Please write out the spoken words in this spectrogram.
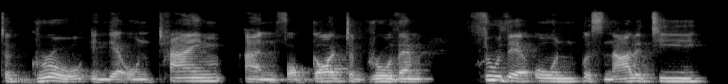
to grow in their own time and for God to grow them through their own personality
